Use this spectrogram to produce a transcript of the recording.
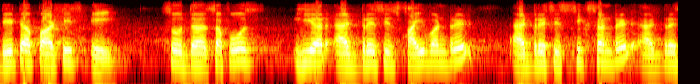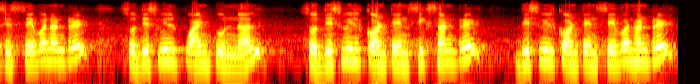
data part is A. So the suppose here address is 500 address is 600 address is 700 so this will point to null. So this will contain 600 this will contain 700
